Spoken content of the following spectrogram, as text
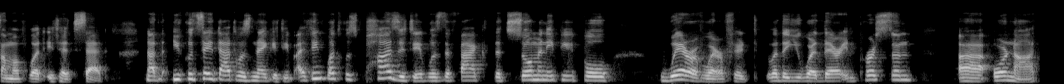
some of what it had said. Now, you could say that was negative. I think what was positive was the fact that so many people were aware of it, whether you were there in person uh, or not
